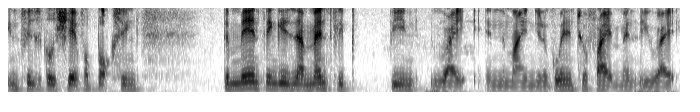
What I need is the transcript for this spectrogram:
in physical shape for boxing. The main thing is that mentally being right in the mind. You know, going into a fight mentally right.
